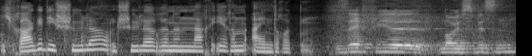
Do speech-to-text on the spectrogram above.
Ich frage die Schüler und Schülerinnen nach ihren Eindrücken. Sehr viel neues Wissen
